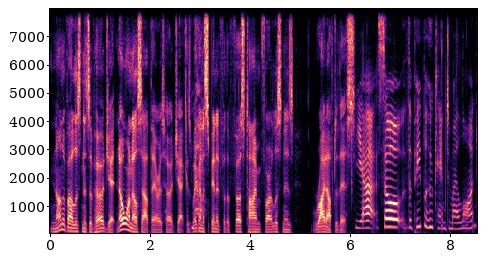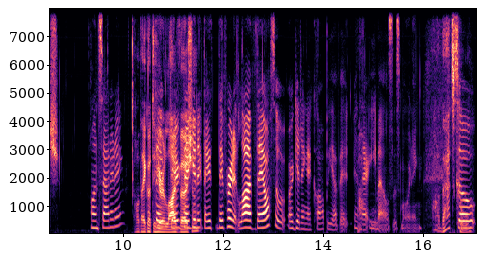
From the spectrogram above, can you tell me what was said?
none of our listeners have heard yet. No one else out there has heard yet because we're going to spin it for the first time for our listeners right after this. Yeah. So the people who came to my launch on Saturday, Oh, they got to they, hear a live they're, they're version? getting, they, they've heard it live. They also are getting a copy of it in their emails this morning. oh, that's so cool.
